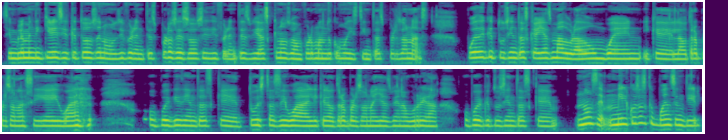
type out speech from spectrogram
Simplemente quiere decir que todos tenemos diferentes procesos y diferentes vías que nos van formando como distintas personas. Puede que tú sientas que hayas madurado un buen y que la otra persona sigue igual. O puede que sientas que tú estás igual y que la otra persona ya es bien aburrida. O puede que tú sientas que, no sé, mil cosas que pueden sentir,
